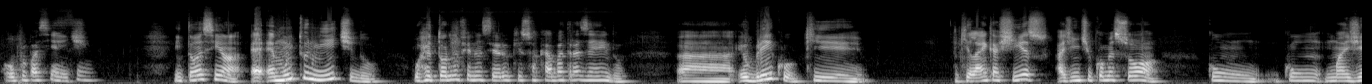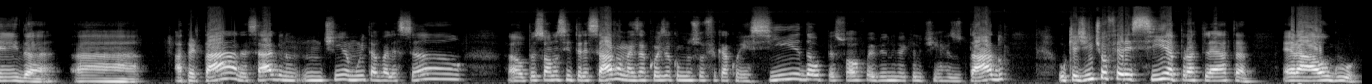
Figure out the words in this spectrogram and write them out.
ou pro paciente. Sim. Então, assim, ó, é, é muito nítido o retorno financeiro que isso acaba trazendo. Ah, eu brinco que, que lá em Caxias a gente começou com, com uma agenda ah, apertada, sabe? Não, não tinha muita avaliação, ah, o pessoal não se interessava, mas a coisa começou a ficar conhecida, o pessoal foi vendo que aquilo tinha resultado. O que a gente oferecia para o atleta era algo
